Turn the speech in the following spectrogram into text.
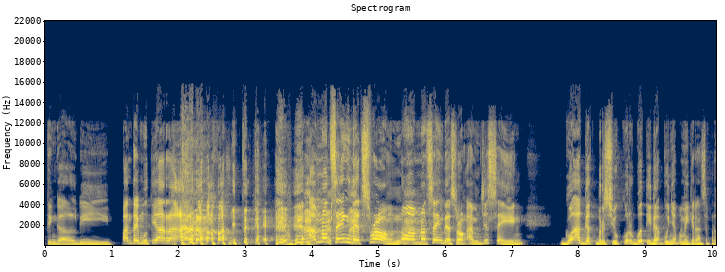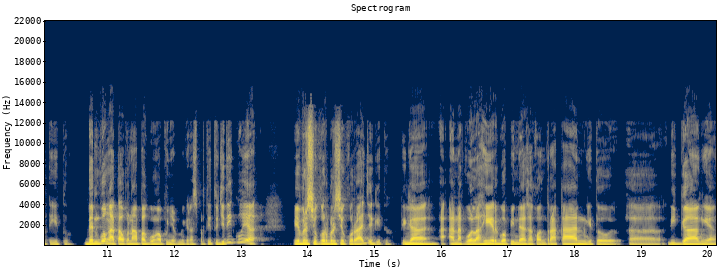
tinggal di pantai mutiara. Apa gitu kayak. I'm not saying that's wrong. No I'm not saying that's wrong. I'm just saying gue agak bersyukur gue tidak punya pemikiran seperti itu. Dan gue nggak tahu kenapa gue nggak punya pemikiran seperti itu. Jadi gue ya ya bersyukur bersyukur aja gitu ketika Hmm. anak gue lahir gue pindah ke kontrakan gitu eh, di gang yang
